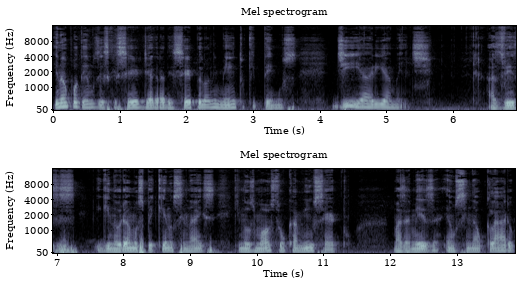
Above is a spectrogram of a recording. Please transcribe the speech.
E não podemos esquecer de agradecer pelo alimento que temos diariamente. Às vezes, ignoramos pequenos sinais que nos mostram o caminho certo, mas a mesa é um sinal claro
